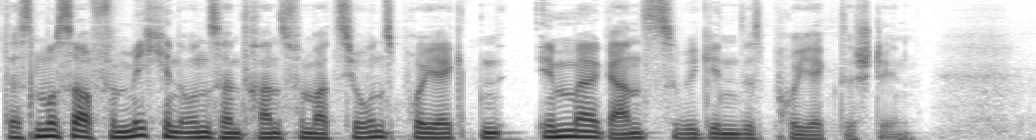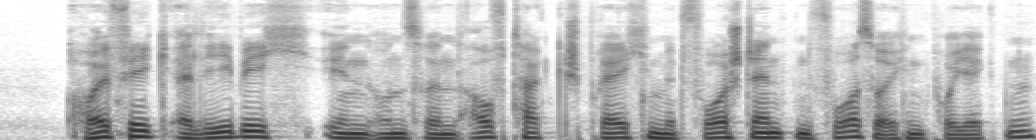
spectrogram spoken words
Das muss auch für mich in unseren Transformationsprojekten immer ganz zu Beginn des Projektes stehen. Häufig erlebe ich in unseren Auftaktgesprächen mit Vorständen vor solchen Projekten,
